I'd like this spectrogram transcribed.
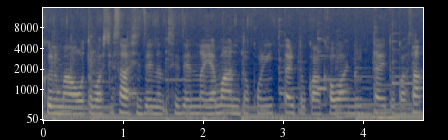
車を飛ばしてさ自然な自然な山のとこに行ったりとか川に行ったりとかさ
